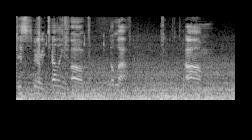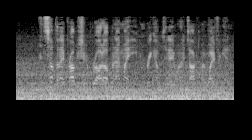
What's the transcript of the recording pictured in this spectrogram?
this is very telling of the left. Um, it's something I probably should have brought up, and I might even bring up today when I talked to my wife again.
